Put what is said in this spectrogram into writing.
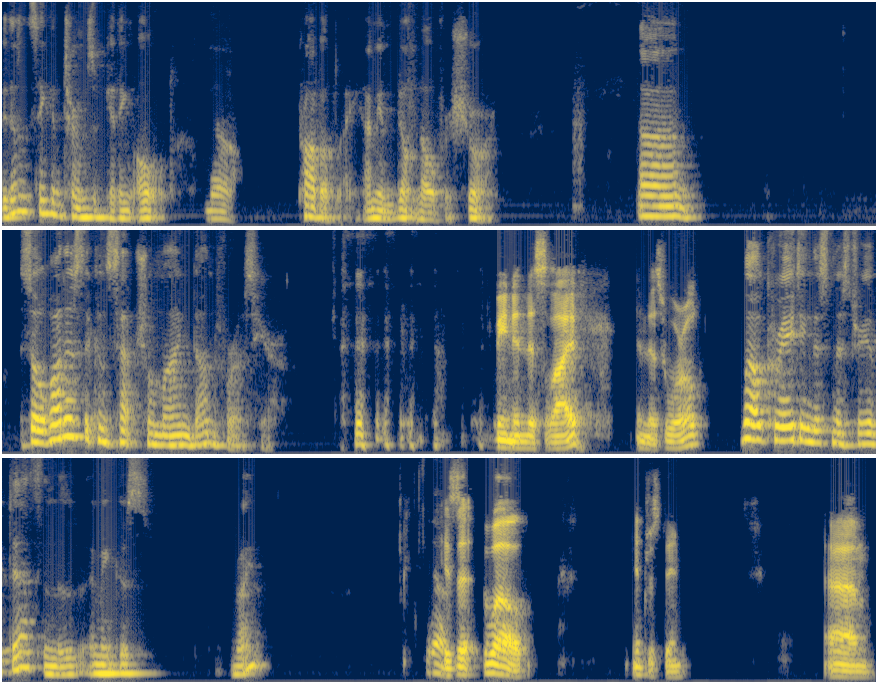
He doesn't think in terms of getting old. No. Probably. I mean, don't know for sure. Um, so, what has the conceptual mind done for us here? mean in this life, in this world? Well, creating this mystery of death, and the, I mean, because, right? Yeah. Is it well? Interesting. Um,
